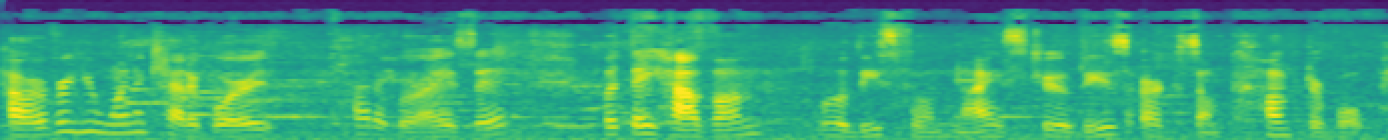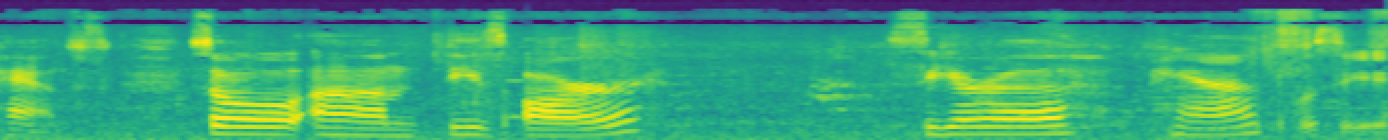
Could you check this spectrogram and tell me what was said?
However you want to categorize, categorize it, but they have them. Oh, these feel nice too. These are some comfortable pants. So um, these are Sierra pants. Let's see.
